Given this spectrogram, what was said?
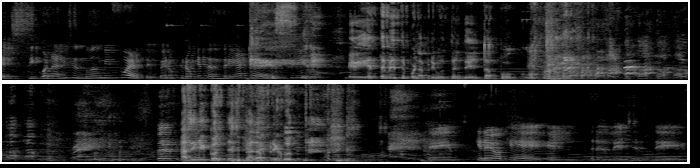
el psicoanálisis no es mi fuerte, pero creo que tendría que decir. Evidentemente por la pregunta el de él tampoco. Pero Así que contesta la pregunta. Eh, creo que el tres leches de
